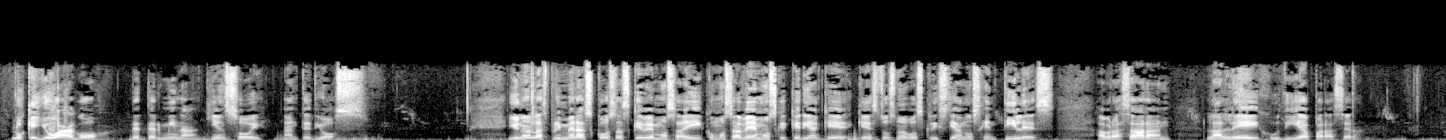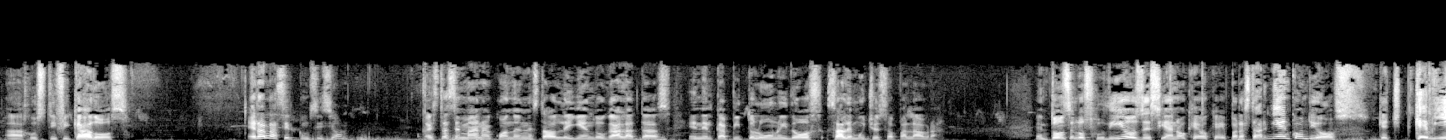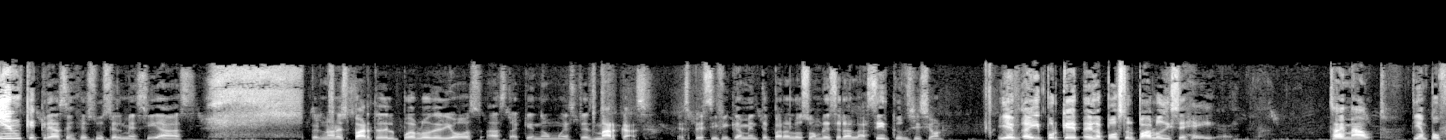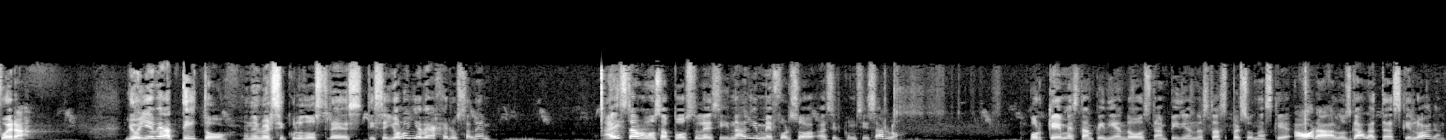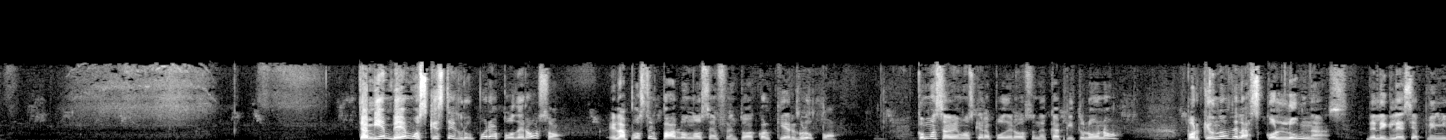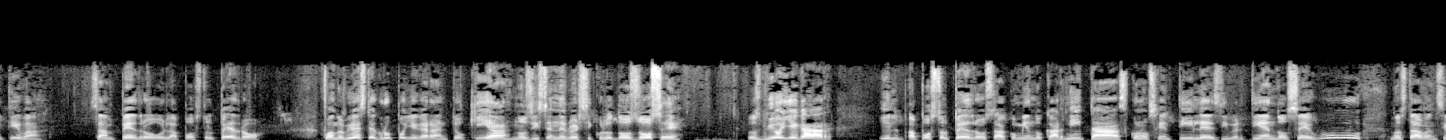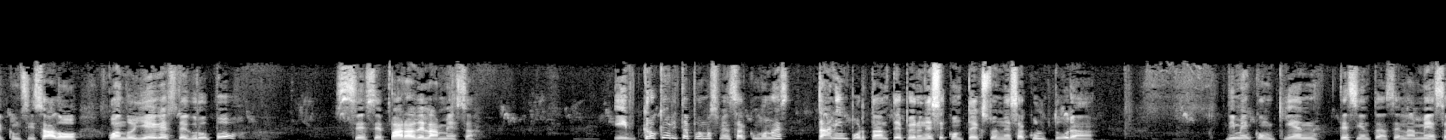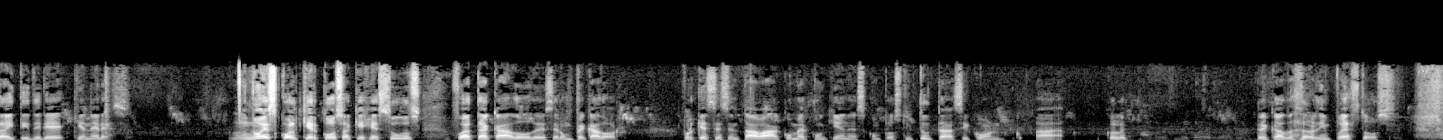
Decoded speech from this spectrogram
Lo que yo hago determina quién soy ante Dios. Y una de las primeras cosas que vemos ahí, cómo sabemos que querían que, estos nuevos cristianos gentiles abrazaran la ley judía para ser ah, justificados, era la circuncisión. Esta semana cuando han estado leyendo Gálatas en el capítulo 1 y 2 sale mucho esa palabra. Entonces los judíos decían, ok, ok, para estar bien con Dios, qué bien que creas en Jesús el Mesías, pero no eres parte del pueblo de Dios hasta que no muestres marcas. Específicamente para los hombres era la circuncisión. Y ahí porque el apóstol Pablo dice, hey, time out, tiempo fuera. Yo llevé a Tito, en el versículo 2.3, dice, yo lo llevé a Jerusalén. Ahí estaban los apóstoles y nadie me forzó a circuncisarlo. ¿Por qué me están pidiendo o están pidiendo estas personas que ahora a los Gálatas que lo hagan? También vemos que este grupo era poderoso. El apóstol Pablo no se enfrentó a cualquier grupo. ¿Cómo sabemos que era poderoso en el capítulo 1? Porque una de las columnas de la iglesia primitiva, San Pedro o el apóstol Pedro, cuando vio a este grupo llegar a Antioquía, nos dice en el versículo 2.12, los vio llegar y el apóstol Pedro estaba comiendo carnitas con los gentiles, divirtiéndose, uh, no estaban circuncisados. Cuando llega este grupo, se separa de la mesa. Y creo que ahorita podemos pensar como no es tan importante, pero en ese contexto, en esa cultura, dime con quién te sientas en la mesa y te diré quién eres. No es cualquier cosa que Jesús fue atacado de ser un pecador, porque se sentaba a comer con quienes, con prostitutas y con, uh, recaudador de impuestos.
